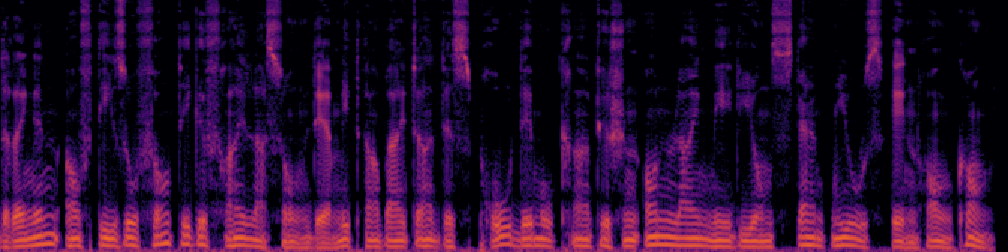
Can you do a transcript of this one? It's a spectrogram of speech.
drängen auf die sofortige Freilassung der Mitarbeiter des prodemokratischen Online-Mediums Stand News in Hongkong.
